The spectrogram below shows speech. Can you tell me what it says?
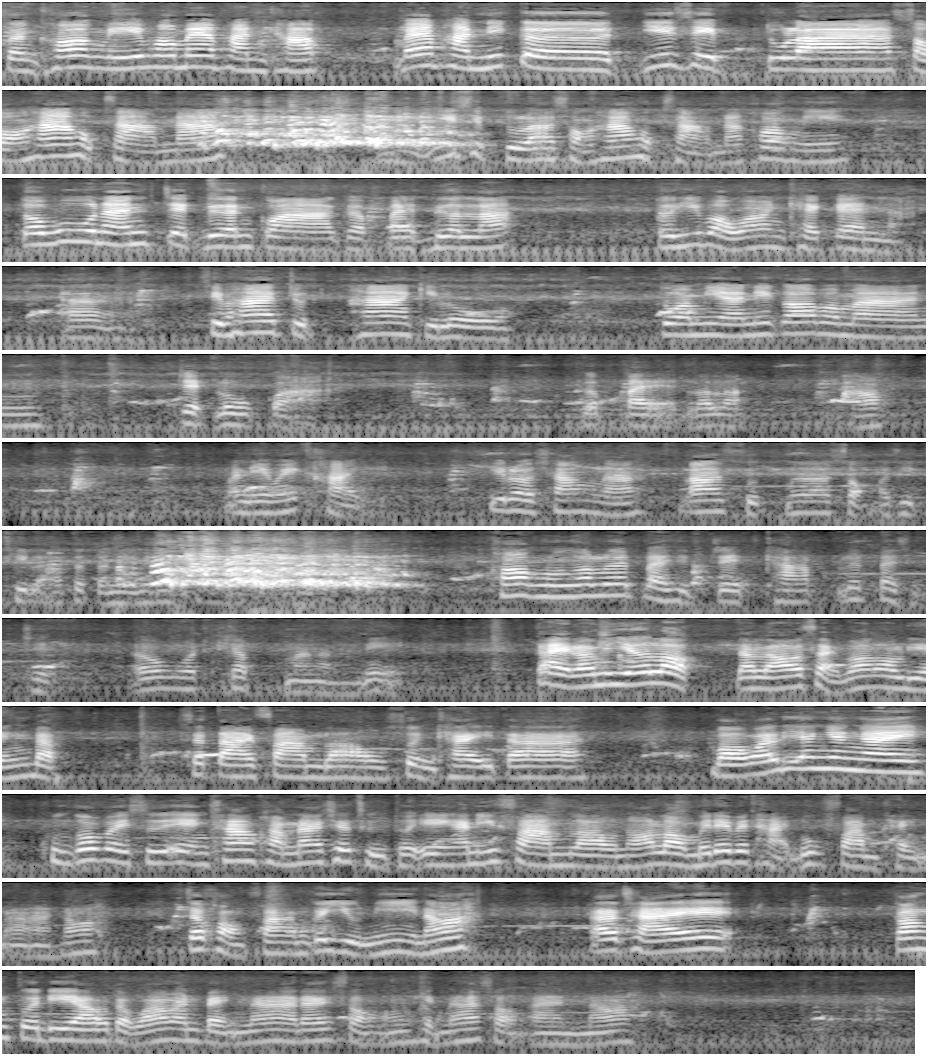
ส่วนคอกนี้พ่อแม่พันธุ์ครับ แม่พันธุ์นี้เกิด 20 ตุลา 2563 นะ 20 ตุลา 2563 นะคอกนี้ ตัวผู้นั้น 7 เดือนกว่ากับ 8 เดือนละ ตัวที่บอกว่ามันแคแกนน่ะอ่า15.5 กิโล ตัวเมียนี่ก็ประมาณ 7 โลกว่า เกือบ 8 แล้วล่ะเนาะมันยังไม่ไข่ ที่เราช่างนะ ล่าสุดเมื่อสองอาทิตย์ที่แล้วแต่ตอนนี้ไม่ได้ช่างคอกนู้นก็เลือด87 ครับ เลือด87 แล้ววัดกลับมานี่ ไก่เราไม่เยอะหรอก แต่เราใส่ว่าเราเลี้ยงแบบสไตล์ฟาร์มเราส่วนใครตา บอกว่าเลี้ยงยังไง คุณก็ไปซื้อเองสร้างความน่าเชื่อถือตัวเอง อันนี้ฟาร์มเราเนาะเราไม่ได้ไปถ่ายรูปฟาร์มใครมาเนาะเจ้าของฟาร์มก็อยู่นี่เนาะเราใช้กล้องตัวเดียวแต่ว่ามันแบ่งหน้าได้สองเห็นหน้าสองอันเนาะ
